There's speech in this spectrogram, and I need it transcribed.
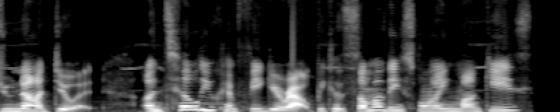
Do not do it until you can figure out because some of these flying monkeys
